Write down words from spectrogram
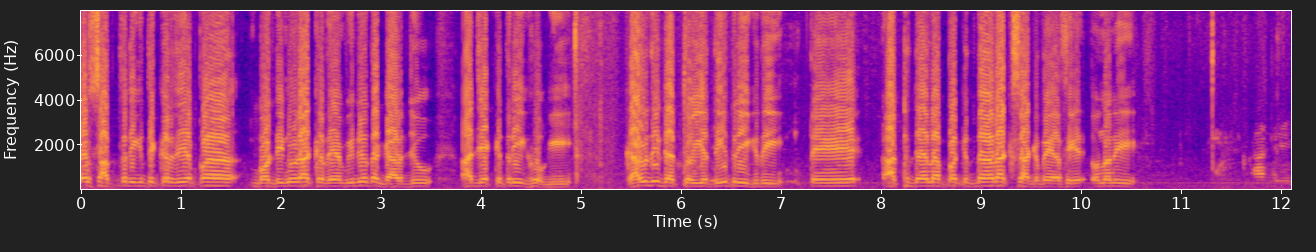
ਹੁਣ 7 ਤਰੀਕ ਤੱਕ ਜੇ ਆਪਾਂ ਬਾਡੀ ਨੂੰ ਰੱਖਦੇ ਆ ਵੀਡੀਓ ਤਾਂ ਗਲ ਜੂ ਅੱਜ 1 ਤਰੀਕ ਹੋ ਗਈ ਕੱਲ ਦੀ ਡੈਥ ਹੋਈ ਹੈ 30 ਤਰੀਕ ਦੀ ਤੇ 8 ਦਿਨ ਆਪਾਂ ਕਿੱਦਾਂ ਰੱਖ ਸਕਦੇ ਆ ਅਸੀਂ ਉਹਨਾਂ ਦੀ? ਹਾਂਜੀ।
